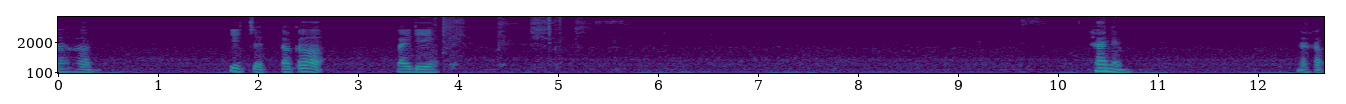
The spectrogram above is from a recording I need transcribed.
นะครับสี่เจ็ดแล้วก็อะไรดี ห้าหนึ่งนะครับ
